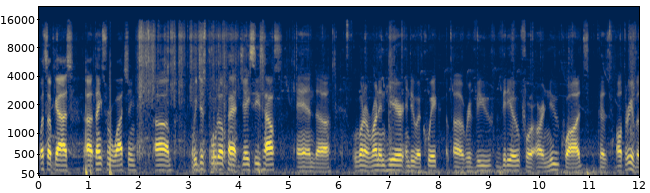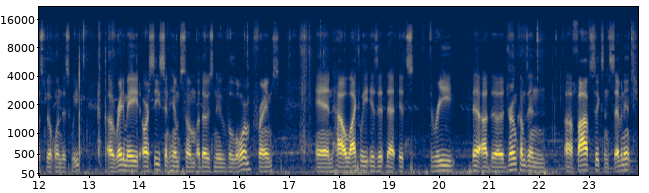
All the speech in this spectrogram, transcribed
What's up, guys? Uh, thanks for watching. Um, we just pulled up at JC's house, and uh, we're to run in here and do a quick uh, review video for our new quads, because all three of us built one this week. Uh, Ready Made RC sent him some of those new Valorem frames, and how likely is it that it's three, uh, the drone comes in uh, 5, 6, and 7 inch,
